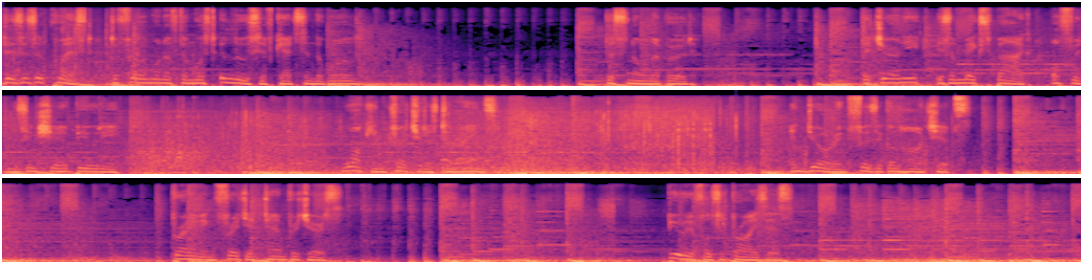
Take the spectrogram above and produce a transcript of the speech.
This is a quest to film one of the most elusive cats in the world. The snow leopard. The journey is a mixed bag of witnessing sheer beauty, walking treacherous terrains, enduring physical hardships, braving frigid temperatures, beautiful surprises,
